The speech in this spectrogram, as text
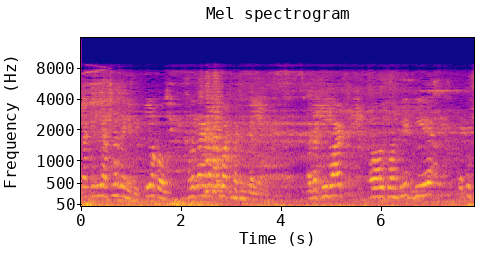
এটা কিনলে আপনার বেনিফিট কীরকম? মনে করেন একটা কিউবার্ট মেশিন কিনলেন একটা কিউবার্ট অল কমপ্লিট দিয়ে একুশ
